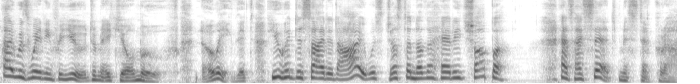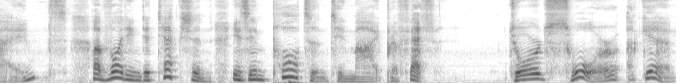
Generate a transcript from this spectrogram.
I was waiting for you to make your move, knowing that you had decided I was just another harried shopper. As I said, Mr. Grimes, avoiding detection is important in my profession. George swore again.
